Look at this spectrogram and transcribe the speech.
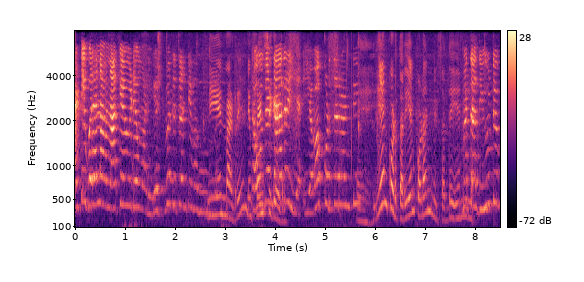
ಆಂಟಿ ಬರೀ ನಾವು ನಾಲ್ಕೇ ವಿಡಿಯೋ ಮಾಡಿ. ಎಷ್ಟು ಬಂದಿತ್ತು ಆಂಟಿ ಇವಾಗ ನೀ ಏನು ಮಾಡ್ರಿ? ನಿಮ್ಮ ಫ್ರೆಂಡ್ಸಿಗೆ ಯಾವಾಗ ಕೊಡ್ತಾರೆ ಆಂಟಿ? ಏನು ಕೊಡ್ತಾರೆ? ಏನು ಕೊಡಂಗಿಲ್ಲ ಸದ್ಯ ಏನು ಮತ್ತೆ ಅದು ಯೂಟ್ಯೂಬ್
